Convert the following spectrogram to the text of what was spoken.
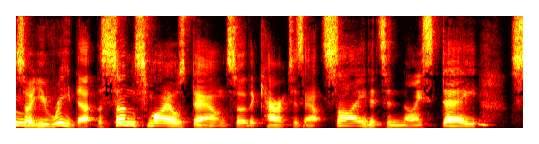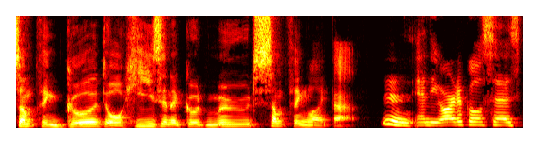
So hmm. you read that. The sun smiles down, so the character's outside, it's a nice day, hmm. something good, or he's in a good mood, something like that. Mm, and the article says,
